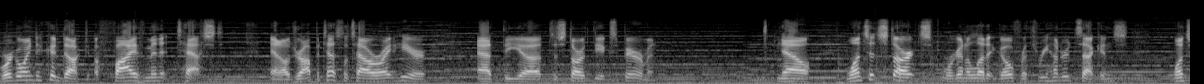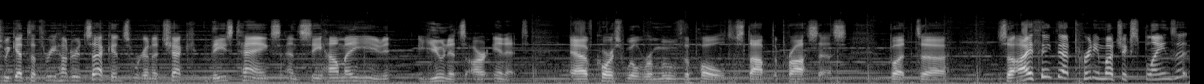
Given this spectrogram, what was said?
We're going to conduct a five-minute test, and I'll drop a Tesla tower right here at the uh, to start the experiment. Now, once it starts, we're going to let it go for 300 seconds. Once we get to 300 seconds, we're going to check these tanks and see how many uni units are in it. And of course, we'll remove the pole to stop the process. But uh, so I think that pretty much explains it.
